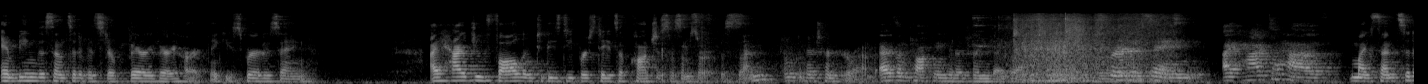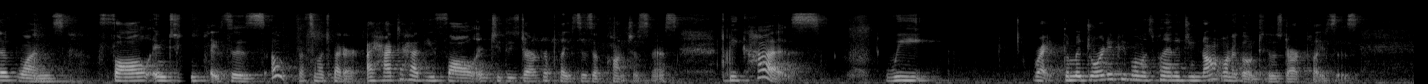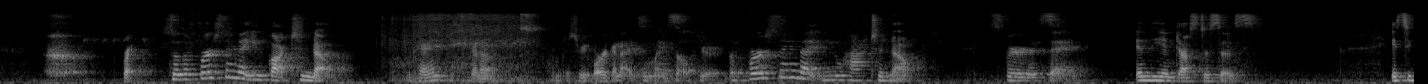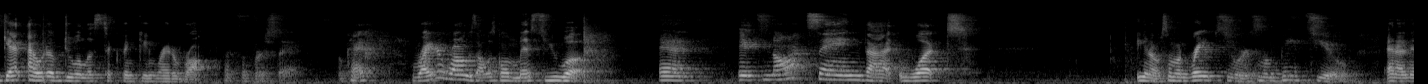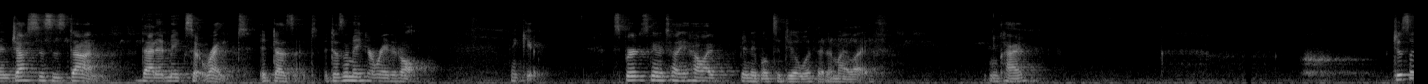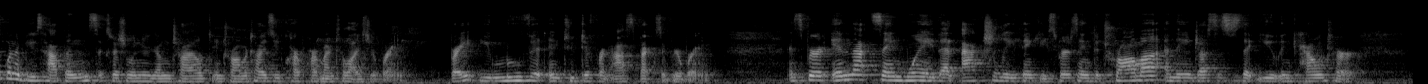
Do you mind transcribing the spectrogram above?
And being the sensitive is very, very hard. Thank you. Spirit is saying, I had you fall into these deeper states of consciousness. I'm sorry, the sun. I'm going to turn it around. As I'm talking, I'm going to turn you guys around. Spirit is saying, I had to have my sensitive ones fall into places. Oh, that's much better. I had to have you fall into these darker places of consciousness because we, right, the majority of people on this planet do not want to go into those dark places. Right. So the first thing that you've got to know, okay, I'm gonna, I'm just reorganizing myself here. The first thing that you have to know, Spirit is saying, in the injustices, is to get out of dualistic thinking, right or wrong. That's the first thing. Okay? Right or wrong is always going to mess you up. And it's not saying that what you know someone rapes you or someone beats you and an injustice is done that it makes it right. It doesn't. It doesn't make it right at all. Thank you. Spirit is going to tell you how i've been able to deal with it in my life. Okay? Just like when abuse happens especially when you're a young child and traumatized you compartmentalize your brain right? You move it into different aspects of your brain. And spirit in that same way that actually thank you spirit saying the trauma and the injustices that you encounter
